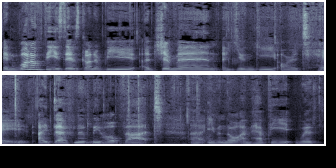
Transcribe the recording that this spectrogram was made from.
In one of these, there's gonna be a Jimin, a Yoongi, or a Tae. I definitely hope that, uh, even though I'm happy with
